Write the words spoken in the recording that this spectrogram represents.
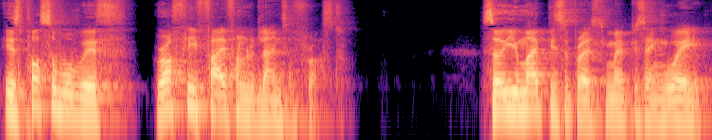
is possible with roughly 500 lines of Rust. So you might be surprised. You might be saying, wait,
